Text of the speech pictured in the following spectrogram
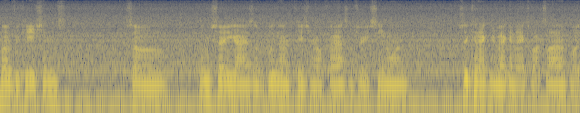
notifications. So let me show you guys a blue notification real fast. I'm sure you've seen one. Should connect me back into Xbox Live but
